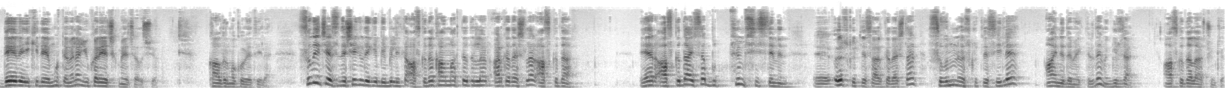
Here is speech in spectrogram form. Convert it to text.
D ve 2D muhtemelen yukarıya çıkmaya çalışıyor. Kaldırma kuvvetiyle. Sıvı içerisinde şekildeki gibi birlikte askıda kalmaktadırlar. Arkadaşlar askıda. Eğer askıdaysa bu tüm sistemin e, öz kütlesi arkadaşlar sıvının öz kütlesiyle aynı demektir değil mi? Güzel. Askıdalar çünkü.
